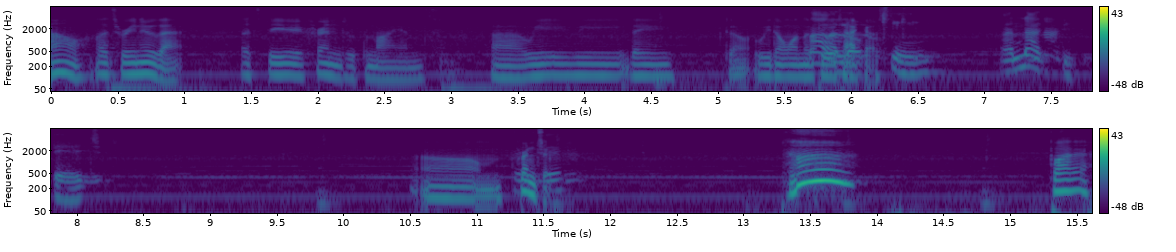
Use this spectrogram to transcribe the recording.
oh, let's renew that. Let's be friends with the Mayans. Uh, we we they don't we don't want them to attack us. Um, friendship. but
